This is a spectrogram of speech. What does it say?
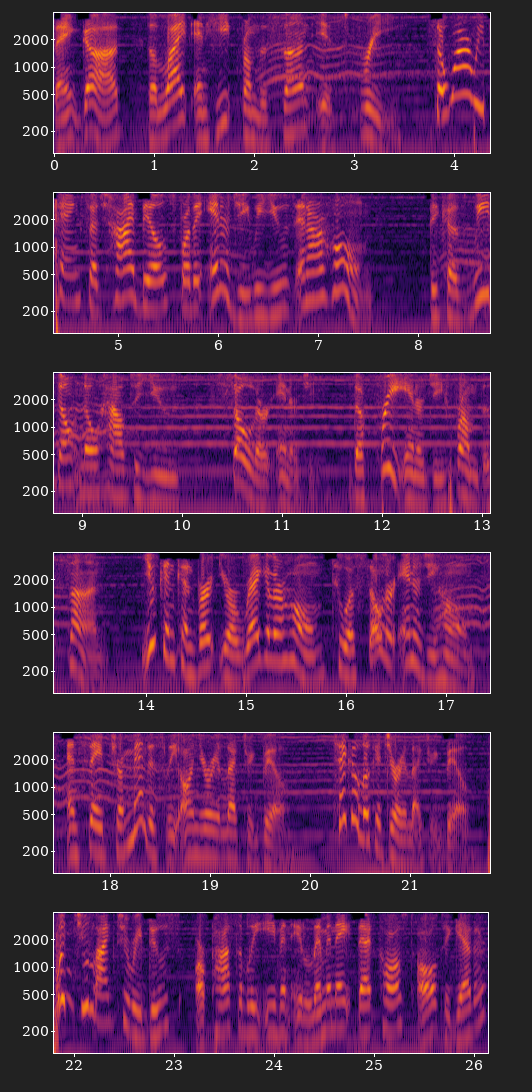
thank God, the light and heat from the sun is free. So why are we paying such high bills for the energy we use in our homes? Because we don't know how to use solar energy, the free energy from the sun. You can convert your regular home to a solar energy home and save tremendously on your electric bill. Take a look at your electric bill. Wouldn't you like to reduce or possibly even eliminate that cost altogether?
